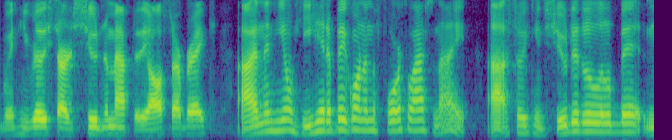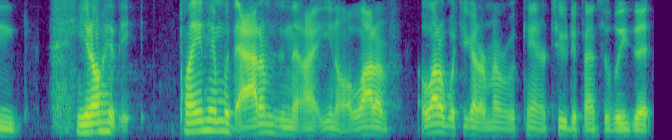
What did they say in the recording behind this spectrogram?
when he really started shooting them after the All Star break. Uh, and then you know he hit a big one in the fourth last night, uh, so he can shoot it a little bit, and you know playing him with Adams and I you know a lot of a lot of what you got to remember with Kanter too defensively is that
